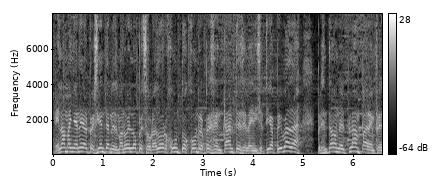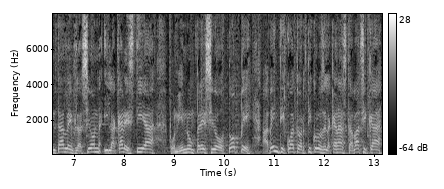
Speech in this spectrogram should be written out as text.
En la mañanera, el presidente Andrés Manuel López Obrador, junto con representantes de la iniciativa privada, presentaron el plan para enfrentar la inflación y la carestía, poniendo un precio tope a 24 artículos de la canasta básica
